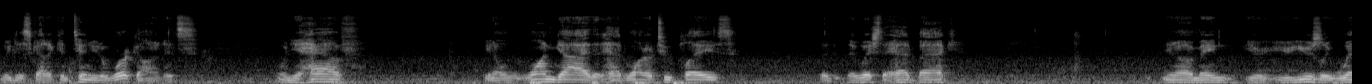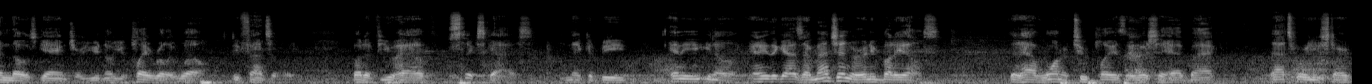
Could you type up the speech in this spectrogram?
we just got to continue to work on it. It's when you have you know one guy that had one or two plays that they wish they had back. You know what I mean? You you usually win those games, or you know you play really well defensively. But if you have six guys, and they could be any you know any of the guys I mentioned or anybody else that have one or two plays they wish they had back, that's where you start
